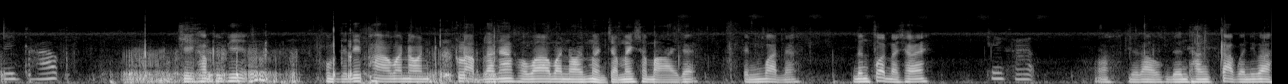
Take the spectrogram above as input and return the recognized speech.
เลยครับ โอเคครับพี่พี่ๆผมจะรีบพาวานอนกลับแล้วนะ เพราะว่าวานอนเหมือนจะไม่สบายด้วย เป็นหวัดนะเดินฝนมาใช่ไหม ใช่ครับ อะเดี๋ยวเราเดินทางกลับกันดีกว่า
